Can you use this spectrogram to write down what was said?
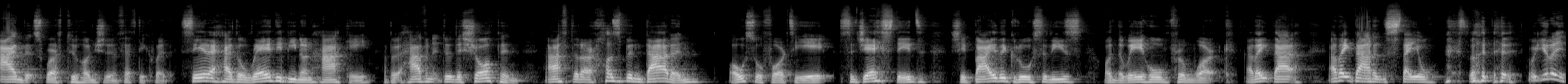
and it's worth 250 quid. Sarah had already been unhappy about having to do the shopping after her husband Darren, also 48, suggested she buy the groceries on the way home from work. I like that. I like Darren's style. Well, you're,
